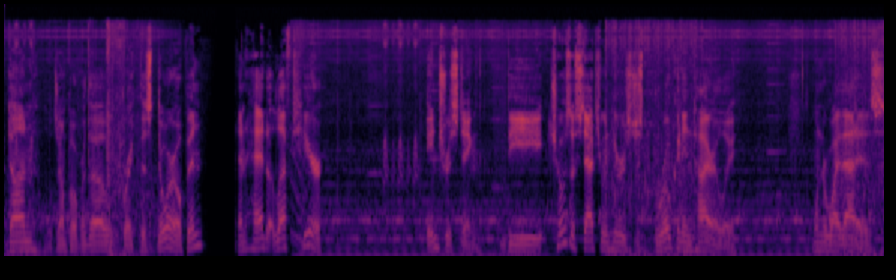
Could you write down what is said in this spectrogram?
done. We'll jump over those, break this door open, and head left here. Interesting. The Chozo statue in here is just broken entirely. Wonder why that is.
